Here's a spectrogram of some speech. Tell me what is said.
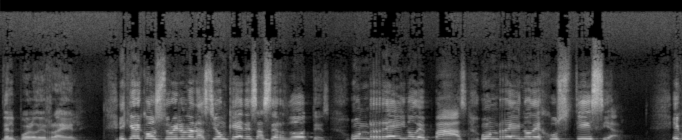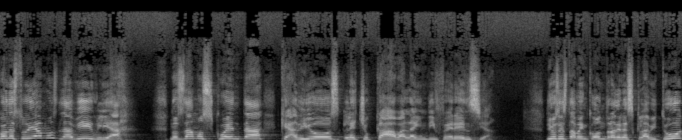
del pueblo de Israel. Y quiere construir una nación que de sacerdotes, un reino de paz, un reino de justicia. Y cuando estudiamos la Biblia, nos damos cuenta que a Dios le chocaba la indiferencia. Dios estaba en contra de la esclavitud.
